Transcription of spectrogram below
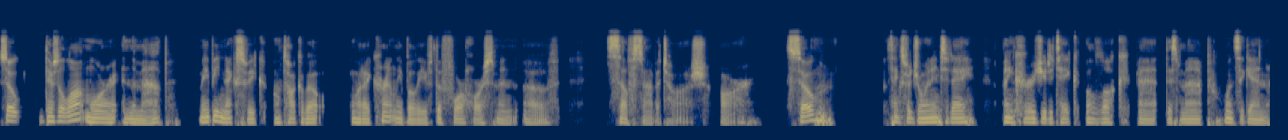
So there's a lot more in the map Maybe next week I'll talk about what I currently believe the four horsemen of self sabotage are. So, thanks for joining today. I encourage you to take a look at this map. Once again,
